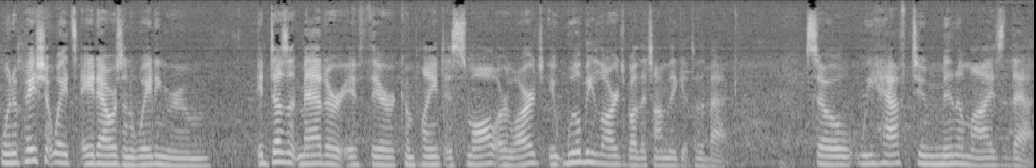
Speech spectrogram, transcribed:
When a patient waits eight hours in a waiting room, it doesn't matter if their complaint is small or large, it will be large by the time they get to the back. So we have to minimize that.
